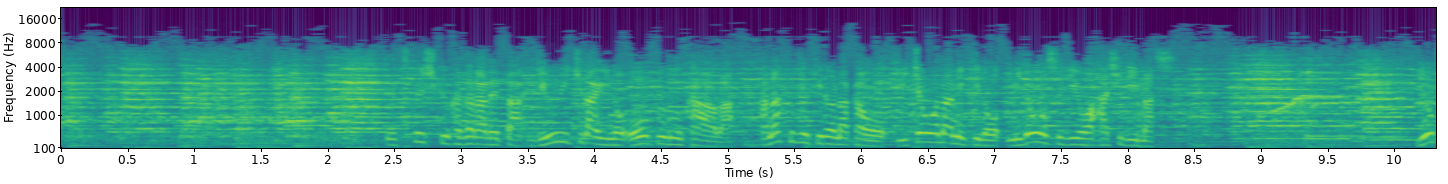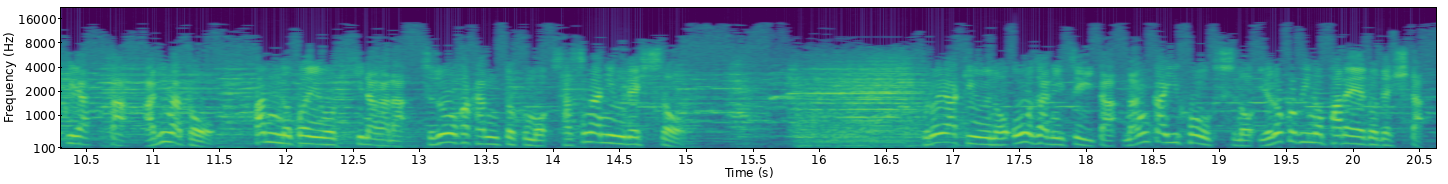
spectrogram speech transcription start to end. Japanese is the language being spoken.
美しく飾られた11台のオープンカーは花吹雪の中をイチョウ並木の御堂筋を走ります。よくやったありがとう。ファンの声を聞きながら鶴岡監督もさすがに嬉しそう。プロ野球の王座についた南海ホークスの喜びのパレードでした。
